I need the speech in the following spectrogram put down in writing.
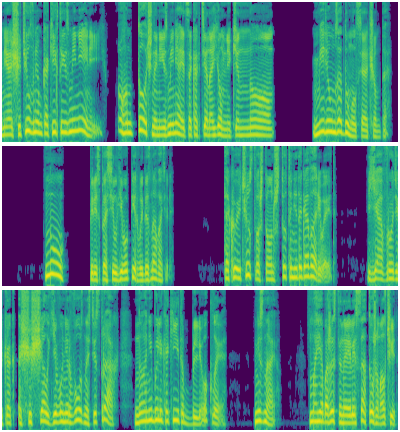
не ощутил в нем каких-то изменений. Он точно не изменяется, как те наемники, но...» медиум задумался о чем-то. «Ну?» — переспросил его первый дознаватель. «Такое чувство, что он что-то не договаривает. Я вроде как ощущал его нервозность и страх, но они были какие-то блеклые. Не знаю. Моя божественная лиса тоже молчит.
